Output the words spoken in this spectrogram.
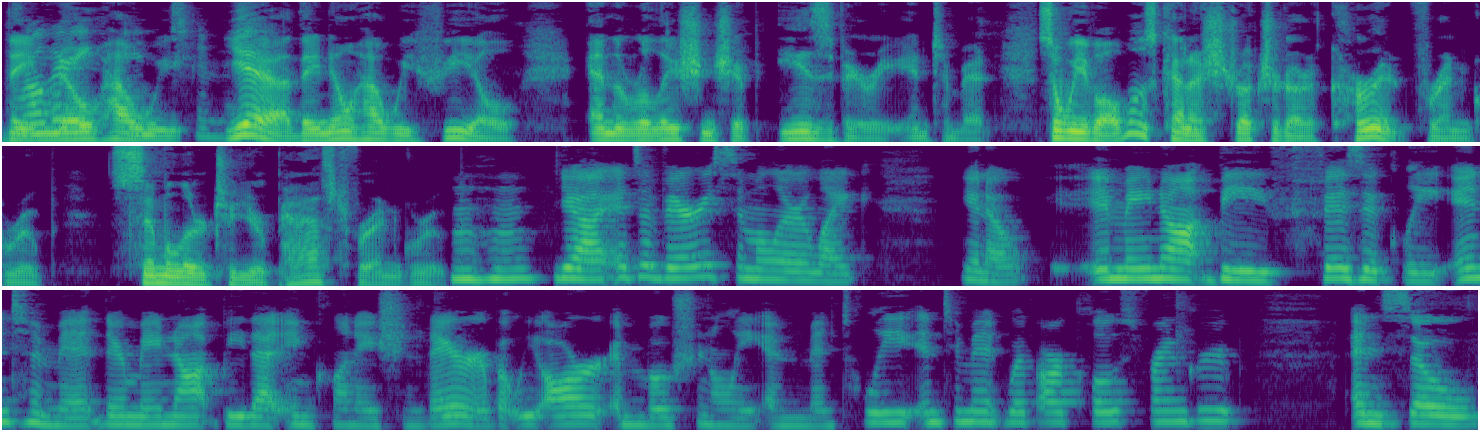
they We're know how we yeah they know how we feel and the relationship is very intimate so we've almost kind of structured our current friend group similar to your past friend group hmm Yeah, it's a very similar, like, you know, it may not be physically intimate. There may not be that inclination there, but we are emotionally and mentally intimate with our close friend group. And so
